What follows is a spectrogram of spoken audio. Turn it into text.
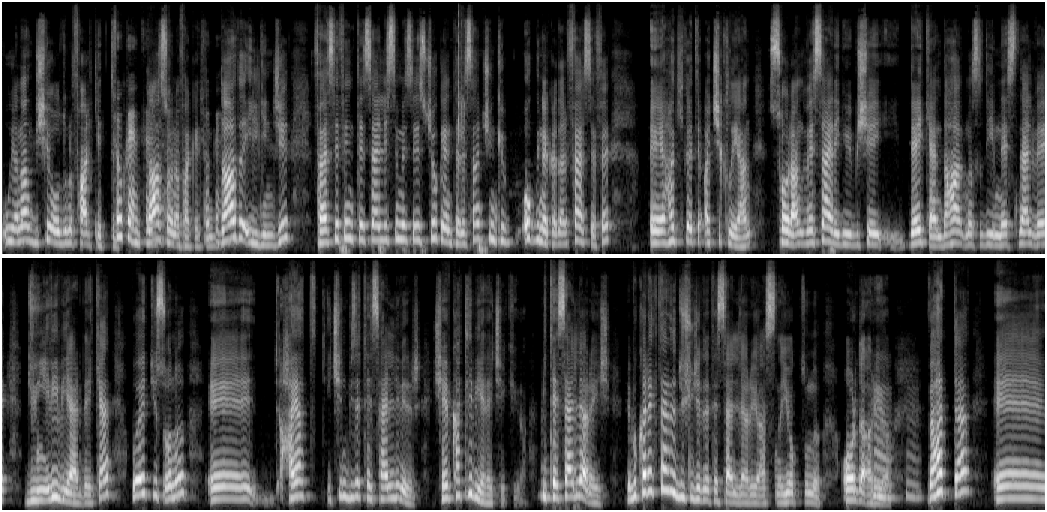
uyanan bir şey olduğunu fark ettim. Çok enteresan. Daha sonra fark ettim. Çok Daha da ilginci felsefenin tesellisi meselesi çok enteresan. Çünkü o güne kadar felsefe e, hakikati açıklayan, soran vesaire gibi bir şeydeyken daha nasıl diyeyim nesnel ve dünyevi bir yerdeyken Boethius onu e, hayat için bize teselli verir. Şefkatli bir yere çekiyor. Bir teselli arayış. E, bu karakter de düşüncede teselli arıyor aslında yokluğunu orada arıyor. Hı, hı. Ve hatta e,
